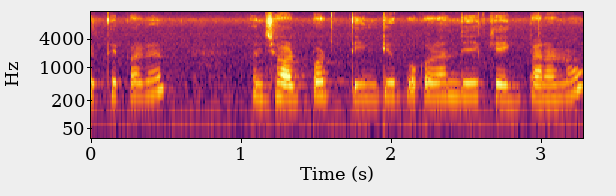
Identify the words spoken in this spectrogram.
দেখতে পারেন। ঝটপট তিনটি উপকরণ দিয়ে কেক বানানো।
